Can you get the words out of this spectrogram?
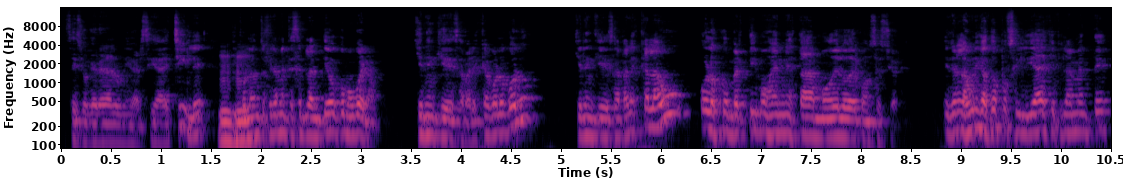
se hizo quebrar a la Universidad de Chile, y por lo tanto finalmente se planteó como, bueno, ¿quieren que desaparezca Colo Colo? ¿Quieren que desaparezca la U? ¿O los convertimos en este modelo de concesiones? Eran las únicas dos posibilidades que finalmente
